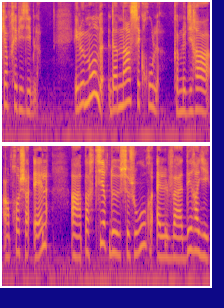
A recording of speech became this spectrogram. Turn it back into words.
qu'imprévisible. Et le monde d'Anna s'écroule, comme le dira un proche à elle. À partir de ce jour, elle va dérailler.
